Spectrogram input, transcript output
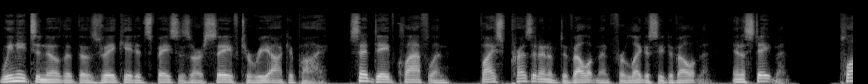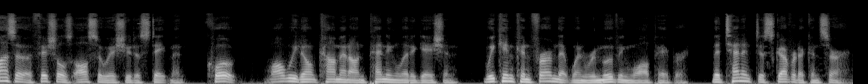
We need to know that those vacated spaces are safe to reoccupy, said Dave Claflin, Vice President of Development for Legacy Development, in a statement. Plaza officials also issued a statement, quote, While we don't comment on pending litigation, we can confirm that when removing wallpaper, the tenant discovered a concern.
